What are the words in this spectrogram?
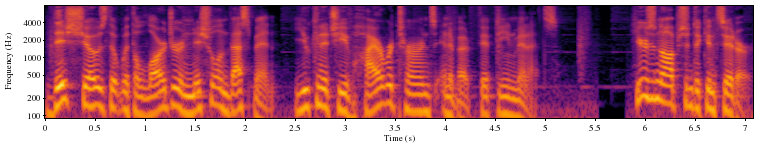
This shows that with a larger initial investment, you can achieve higher returns in about 15 minutes. Here's an option to consider.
